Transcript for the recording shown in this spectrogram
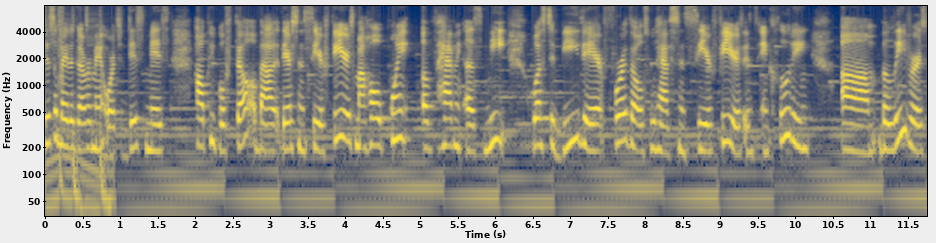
disobey the government or to dismiss how people felt about it, their sincere fears. My whole point of having us meet was to be there for those who have sincere fears, including um, believers,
